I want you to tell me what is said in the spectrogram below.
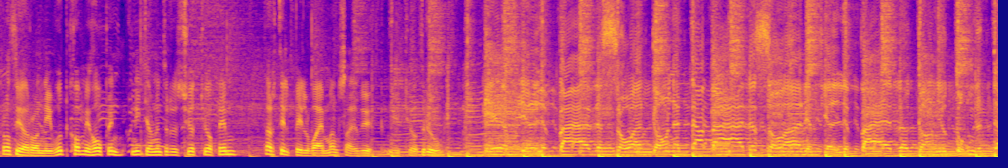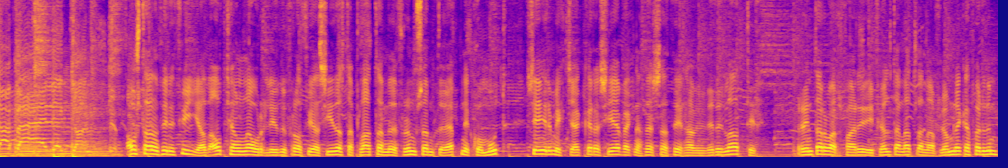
frá því að Ronnie Wood kom í hópin 1975 þar til Bill Wyman sagði upp 93. Ástæðan fyrir því að átján ár liðu frá því að síðasta plata með frumsamdu efni kom út segir Mick Jagger að sé vegna þess að þeir hafi verið latir. Reyndar var farið í fjöldan allan af fljómleikaferðum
